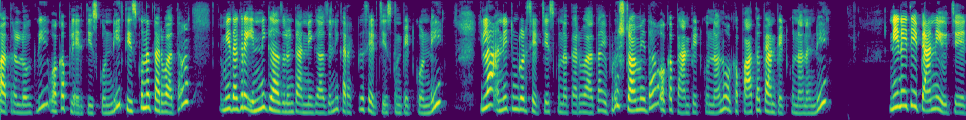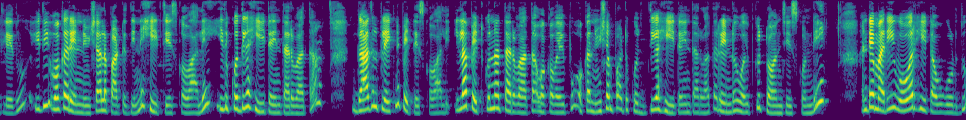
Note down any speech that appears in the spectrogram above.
పాత్రలోకి ఒక ప్లేట్ తీసుకోండి. తీసుకున్న తర్వాత మీ దగ్గర ఎన్ని గాజులు ఉంటే అన్ని గాజుల్ని కరెక్ట్గా సెట్ చేసుకుని పెట్టుకోండి. ఇలా అన్నిటిని కూడా సెట్ చేసుకున్న తర్వాత ఇప్పుడు స్టవ్ మీద ఒక ప్యాన్ పెట్టుకున్నాను ఒక పాత ప్యాన్ పెట్టుకున్నానండి. నేనైతే ఈ ప్యాన్ని యూజ్ చేయట్లేదు. ఇది ఒక రెండు నిమిషాల పాటు దీన్ని హీట్ చేసుకోవాలి. ఇది కొద్దిగా హీట్ అయిన తర్వాత గాజుల ప్లేట్ని పెట్టేసుకోవాలి. ఇలా పెట్టుకున్న తర్వాత ఒకవైపు ఒక నిమిషం పాటు కొద్దిగా హీట్ అయిన తర్వాత రెండో వైపుకి టర్న్ చేసుకోండి. అంటే మరీ ఓవర్ హీట్ అవ్వకూడదు.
